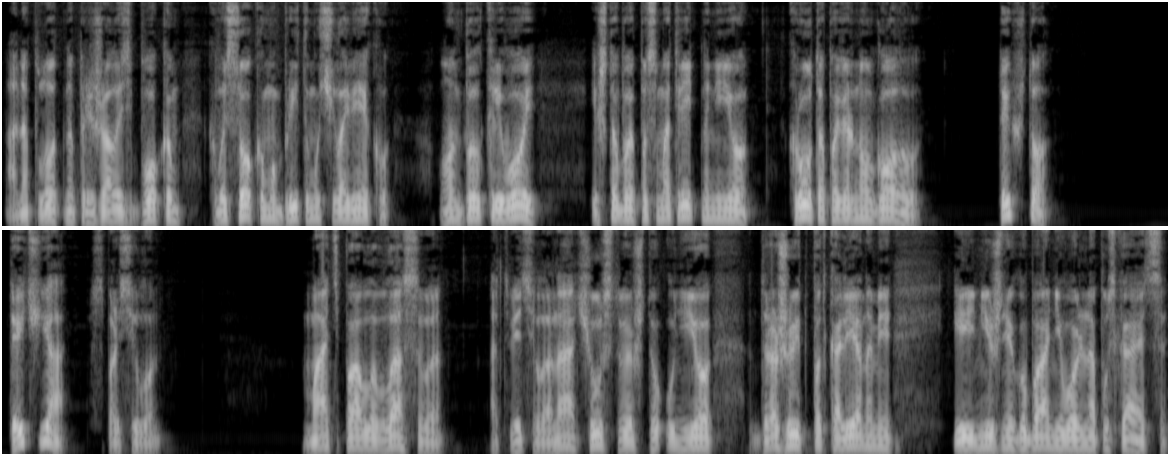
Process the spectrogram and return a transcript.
Она плотно прижалась боком к высокому бритому человеку. Он был кривой, и, чтобы посмотреть на нее, круто повернул голову. — Ты что? — Ты чья? — спросил он. — Мать Павла Власова, — ответила она, чувствуя, что у нее дрожит под коленами, и нижняя губа невольно опускается.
